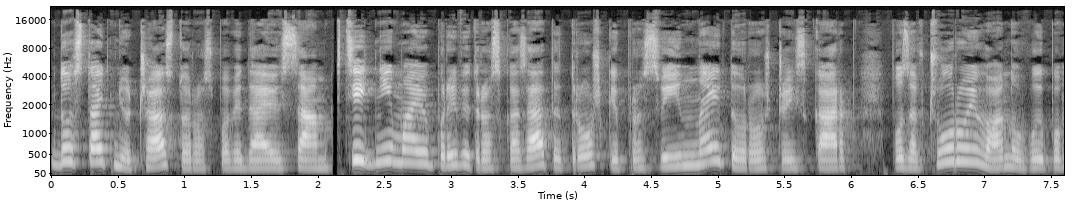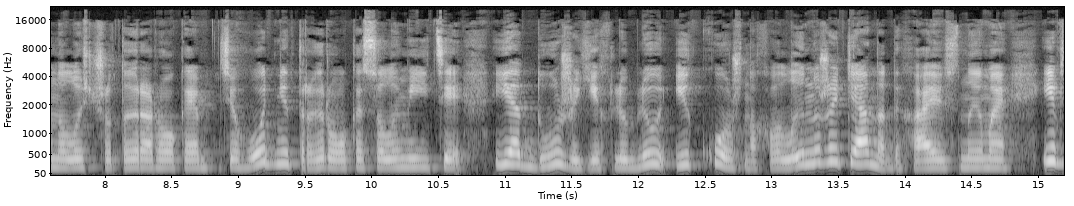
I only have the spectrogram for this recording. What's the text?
достатньо часто розповідаю сам. В ці дні маю привід розказати трошки про свій найдорожчий скарб. Позавчора Івану виповнилось 4 роки. Сьогодні 3 роки Соломійці. Я дуже їх люблю і кожну хвилину життя надихаюсь ними. І в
